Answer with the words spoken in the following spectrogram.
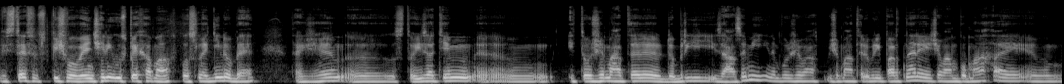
Vy jste spíš ověnčený úspěchama v poslední době, takže uh, stojí zatím uh, i to, že máte dobrý zázemí, nebo že, vás, že máte dobrý partnery, že vám pomáhají uh,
